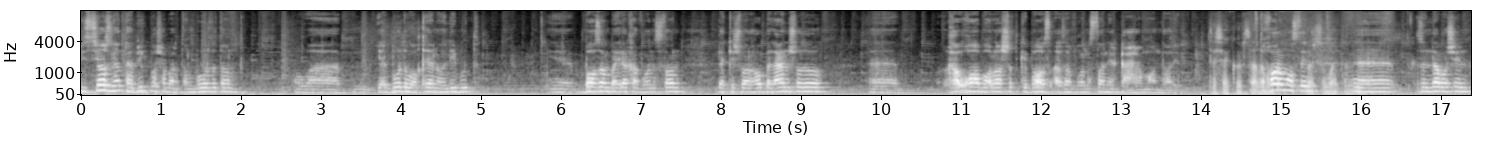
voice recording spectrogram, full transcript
بسیار زیاد تبریک باشه براتان بردتان. و یک برد واقعا عالی بود. بازم بیرق افغانستان در کشورها بلند شد و غوغا بالا شد که باز از افغانستان یک قهرمان داریم. تشکر. سلام افتخار ماستین زنده باشین.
